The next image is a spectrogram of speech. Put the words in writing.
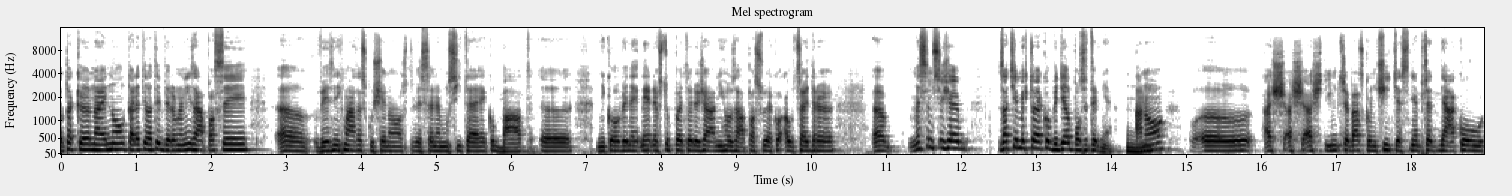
no tak eh, najednou tady tyhle ty vyrovnané zápasy, uh, vy z nich máte zkušenost, vy se nemusíte jako bát, uh, nikoho vy ne, ne, nevstupujete do žádného zápasu jako outsider. Uh, myslím si, že zatím bych to jako viděl pozitivně. Mm-hmm. Ano, uh, až, až, až tým třeba skončí těsně před nějakou uh,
